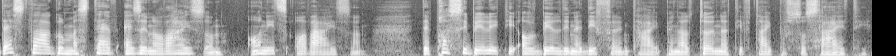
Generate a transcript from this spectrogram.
that struggle must have as an horizon, on its horizon, the possibility of building a different type, an alternative type of society.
